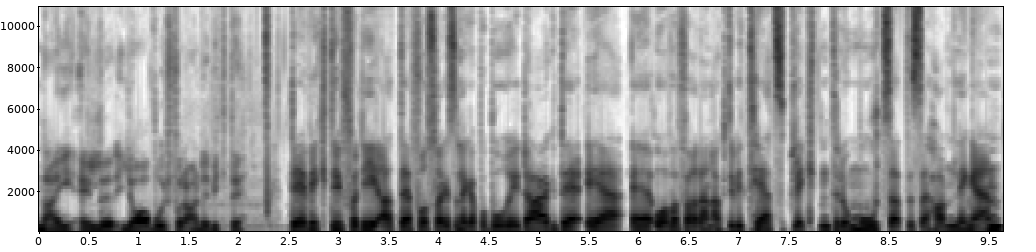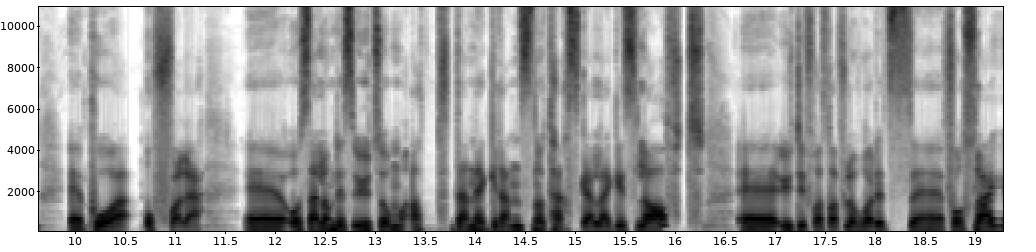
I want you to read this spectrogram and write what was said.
nei eller ja, hvorfor er det viktig? Det er viktig fordi at det forslaget som ligger på bordet i dag, det er å overføre den aktivitetsplikten til å motsette seg handlingen eh, på offeret. Eh, og selv om det ser ut som at denne grensen og terskelen legges lavt, ut ifra Straffelovrådets forslag,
